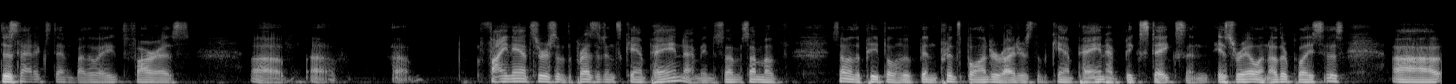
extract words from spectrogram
Does that extend, by the way, as far as uh, uh, uh, financiers of the president's campaign? I mean, some some of some of the people who have been principal underwriters of the campaign have big stakes in Israel and other places. Uh,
